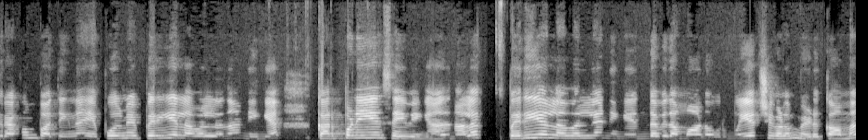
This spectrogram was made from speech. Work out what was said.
கிரகம் பாத்தீங்கன்னா எப்போதுமே பெரிய லெவல்ல தான் நீங்க கற்பனையே செய்வீங்க. அதனால பெரிய லெவல்ல நீங்க எந்த விதமான ஒரு முயற்சிகளும் எடுக்காம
